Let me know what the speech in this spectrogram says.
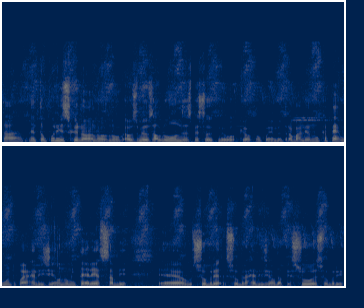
Tá? Então, por isso que no, no, no, aos meus alunos, as pessoas que, meu, que acompanham o meu trabalho, eu nunca pergunto qual é a religião, não me interessa saber é, sobre, sobre a religião da pessoa, sobre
